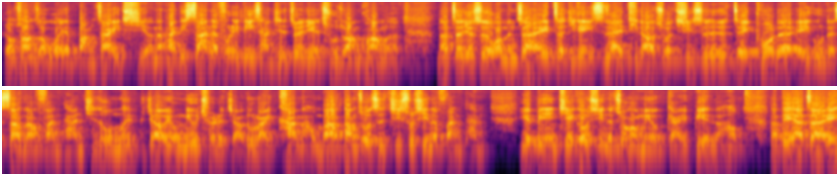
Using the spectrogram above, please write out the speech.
融创中国也绑在一起了。那排第三的富力地产其实最近也出状况了。那这就是我们在这几天一直在提到说，其实这一波的 A 股的上涨反弹，其实我们会比较用 neutral 的角度来看啊，我们把它当做是技术性的反弹，因为毕竟结构性的状况没有改变的哈。那等一下在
